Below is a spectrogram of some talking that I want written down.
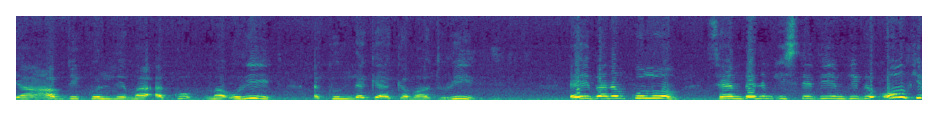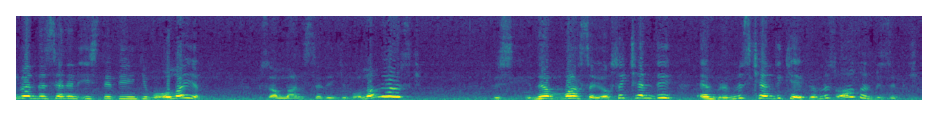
Ya abdi kulli ma, aku, ma urid ekun leke kema turid. Ey benim kulum sen benim istediğim gibi ol ki ben de senin istediğin gibi olayım. Biz Allah'ın istediği gibi olamıyoruz ki. Biz ne varsa yoksa kendi emrimiz, kendi keyfimiz odur bizimki.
